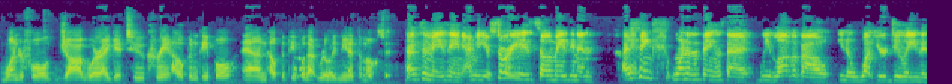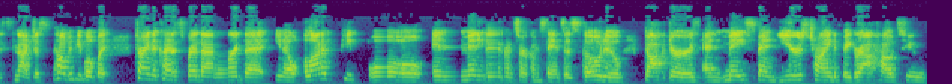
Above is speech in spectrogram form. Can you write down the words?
wonderful job where I get to create hope in people and help the people that really need it the most. That's amazing. I mean, your story is so amazing, and I think one of the things that we love about, you know, what you're doing is not just helping people, but trying to kind of spread that word that, you know, a lot of people in many different circumstances go to doctors and may spend years trying to figure out how to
